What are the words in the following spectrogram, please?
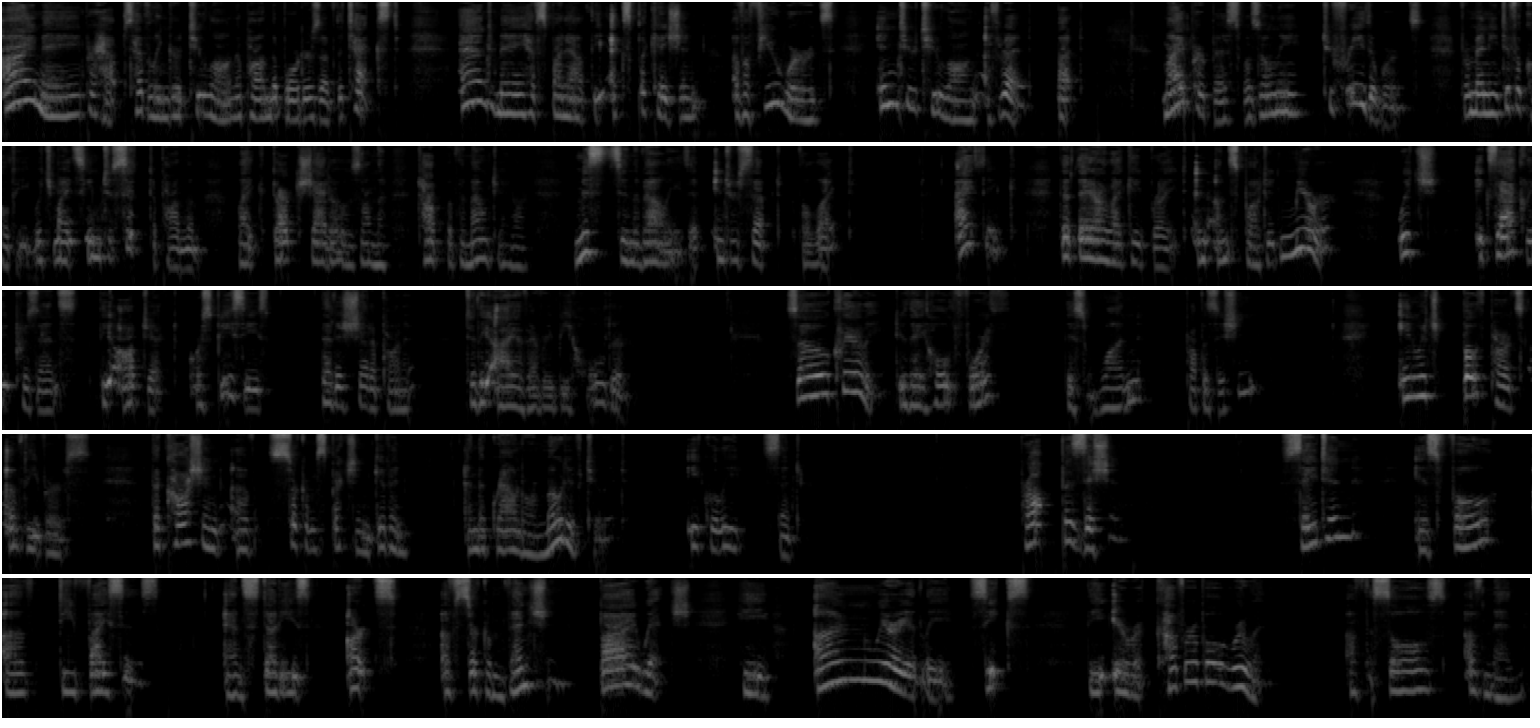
I may perhaps have lingered too long upon the borders of the text, and may have spun out the explication of a few words into too long a thread, but my purpose was only to free the words from any difficulty which might seem to sit upon them like dark shadows on the top of the mountain or mists in the valley that intercept the light. I think that they are like a bright and unspotted mirror, which exactly presents the object or species that is shed upon it to the eye of every beholder. So clearly do they hold forth this one proposition, in which both parts of the verse, the caution of circumspection given and the ground or motive to it equally center. Proposition Satan is full of devices and studies arts of circumvention by which he unweariedly seeks the irrecoverable ruin of the souls of men.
